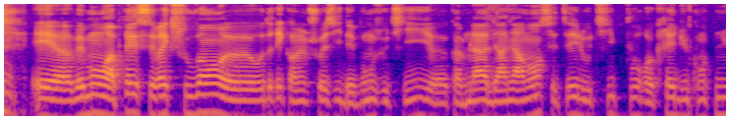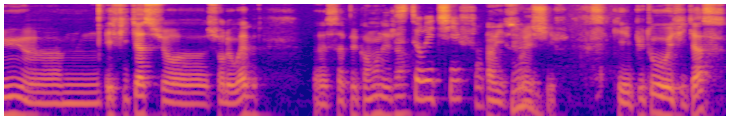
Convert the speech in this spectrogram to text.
Et euh, mais bon après c'est vrai que souvent euh, Audrey quand même choisit des bons outils euh, comme là dernièrement c'était l'outil pour euh, créer du contenu euh, efficace sur sur le web. Euh, ça s'appelle comment déjà? Story Chief. ah oui, sur Mm. qui est plutôt efficace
